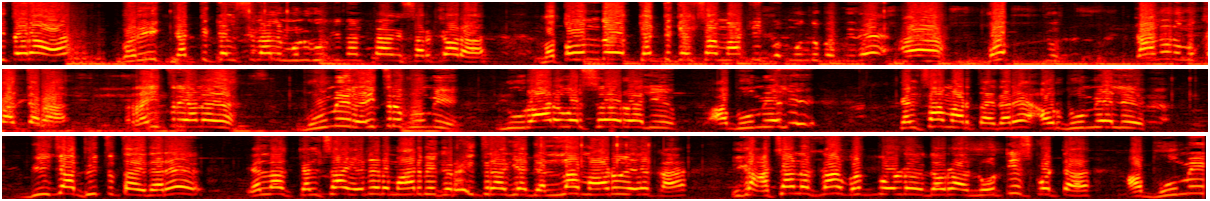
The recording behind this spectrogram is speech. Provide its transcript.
ಈ ತರ ಬರೀ ಕೆಟ್ಟ ಕೆಲಸದಲ್ಲಿ ಮುನ್ಗೋಗಿದಂತ ಸರ್ಕಾರ ಮತ್ತೊಂದು ಕೆಟ್ಟ ಕೆಲಸ ಮಾಡ್ಲಿಕ್ಕೆ ಮುಂದೆ ಬಂದಿದೆ. ಕಾನೂನು ಮುಖಾಂತರ ರೈತರ ಭೂಮಿ ರೈತರ ಭೂಮಿ ನೂರಾರು ವರ್ಷ ಅಲ್ಲಿ ಆ ಭೂಮಿಯಲ್ಲಿ ಕೆಲಸ ಮಾಡ್ತಾ ಇದ್ದಾರೆ. ಅವ್ರ ಭೂಮಿಯಲ್ಲಿ ಬೀಜ ಬಿತ್ತುತ್ತಾ ಇದ್ದಾರೆ. ಎಲ್ಲ ಕೆಲಸ ಏನೇನು ಮಾಡ್ಬೇಕು? ರೈತರಾಗಿ ಅದೆಲ್ಲ ಮಾಡು ಹೇಳಕ ಈಗ ಅಚಾನಕ ವಕ್ ಬೋರ್ಡ್ ಅವರು ನೋಟಿಸ್ ಕೊಟ್ಟ ಆ ಭೂಮಿ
